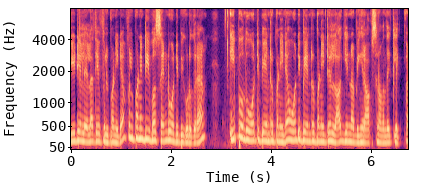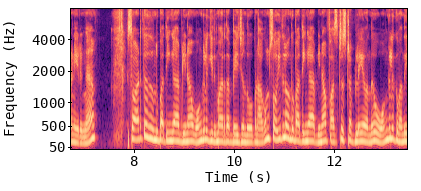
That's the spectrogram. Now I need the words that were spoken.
டீட்டெயில் எல்லாத்தையும் ஃபில் பண்ணிட்டேன். ஃபில் பண்ணிவிட்டு இப்போ சென்ட் ஓடிபி கொடுக்குறேன். இப்போ வந்து ஓடிபி என்ட்ரு பண்ணிட்டேன். ஓடிபி என்ட்ரு பண்ணிவிட்டு லாகின் அப்படிங்கிற ஆப்ஷனை வந்து கிளிக் பண்ணிடுங்க ஸோ அடுத்தது வந்து பார்த்தீங்க அப்படின்னா உங்களுக்கு இது மாதிரி தான் பேஜ் வந்து ஓப்பன் ஆகும். ஸோ இதில் வந்து பார்த்தீங்க அப்படின்னா ஃபஸ்ட்டு ஸ்டெப்லேயே வந்து உங்களுக்கு வந்து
